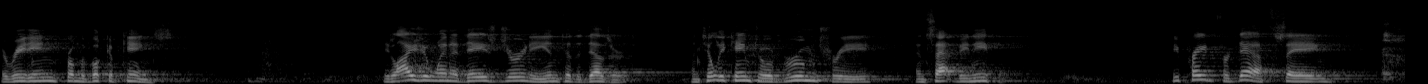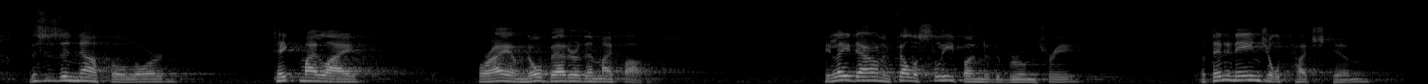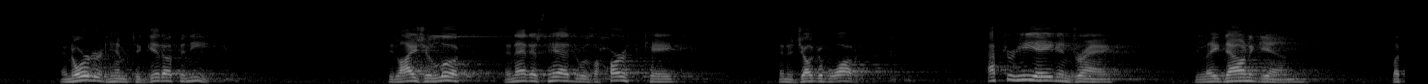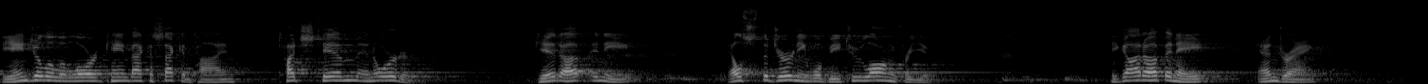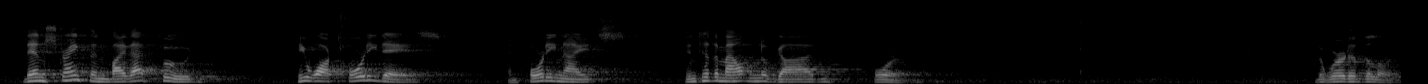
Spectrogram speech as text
A reading from the book of Kings. Elijah went a day's journey into the desert until he came to a broom tree and sat beneath it. He prayed for death, saying, This is enough, O Lord. Take my life, for I am no better than my fathers. He lay down and fell asleep under the broom tree. But then an angel touched him and ordered him to get up and eat. Elijah looked, and at his head was a hearth cake and a jug of water. After he ate and drank, he lay down again, but the angel of the Lord came back a second time, touched him, and ordered, Get up and eat, else the journey will be too long for you. He got up and ate and drank. Then, strengthened by that food, he walked 40 days and 40 nights into the mountain of God, Horeb. The word of the Lord.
